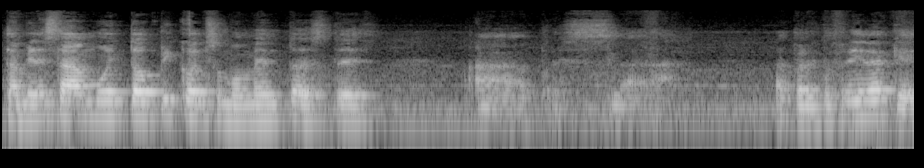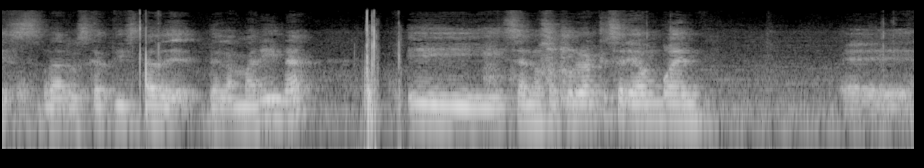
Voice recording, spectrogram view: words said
también estaba muy tópico en su momento este, ah, pues la, la perrita Frida, que es una rescatista de, de la Marina, y se nos ocurrió que sería un buen... Eh,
